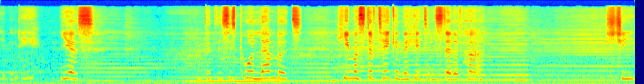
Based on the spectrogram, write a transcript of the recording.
didn't he? Yes. But this is poor Lambert. He must have taken the hit instead of her. She...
